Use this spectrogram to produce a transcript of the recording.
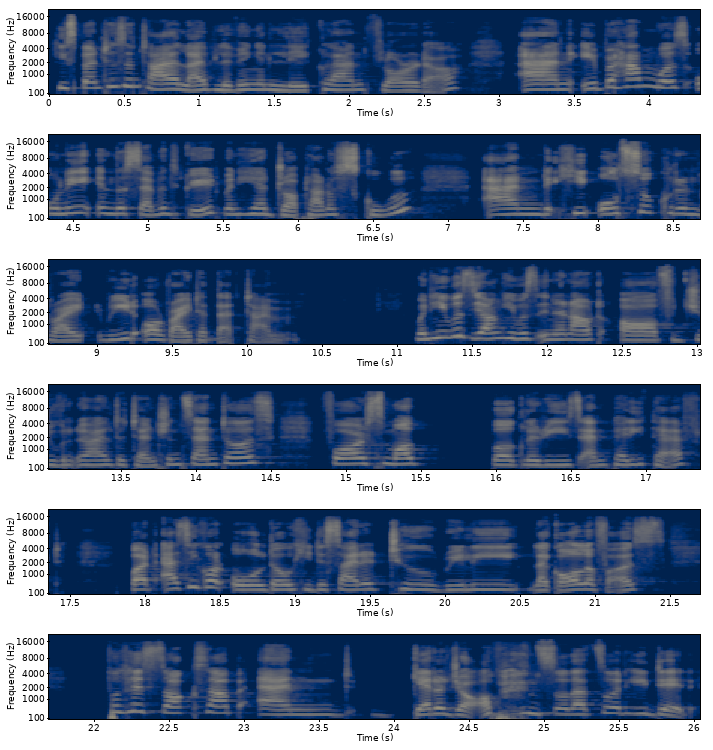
He spent his entire life living in Lakeland, Florida, and Abraham was only in the seventh grade when he had dropped out of school, and he also couldn't write, read or write at that time. When he was young, he was in and out of juvenile detention centers for small burglaries and petty theft, but as he got older, he decided to really, like all of us, pull his socks up and get a job. And so that's what he did.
